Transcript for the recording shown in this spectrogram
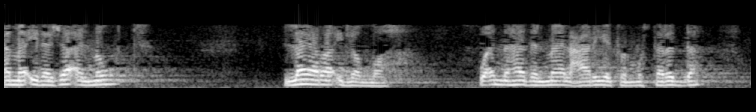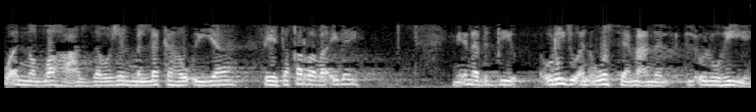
أما إذا جاء الموت لا يرى إلا الله وأن هذا المال عارية مستردة وأن الله عز وجل ملكه إياه ليتقرب إليه. يعني أنا بدي أريد أن أوسع معنى الألوهية.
